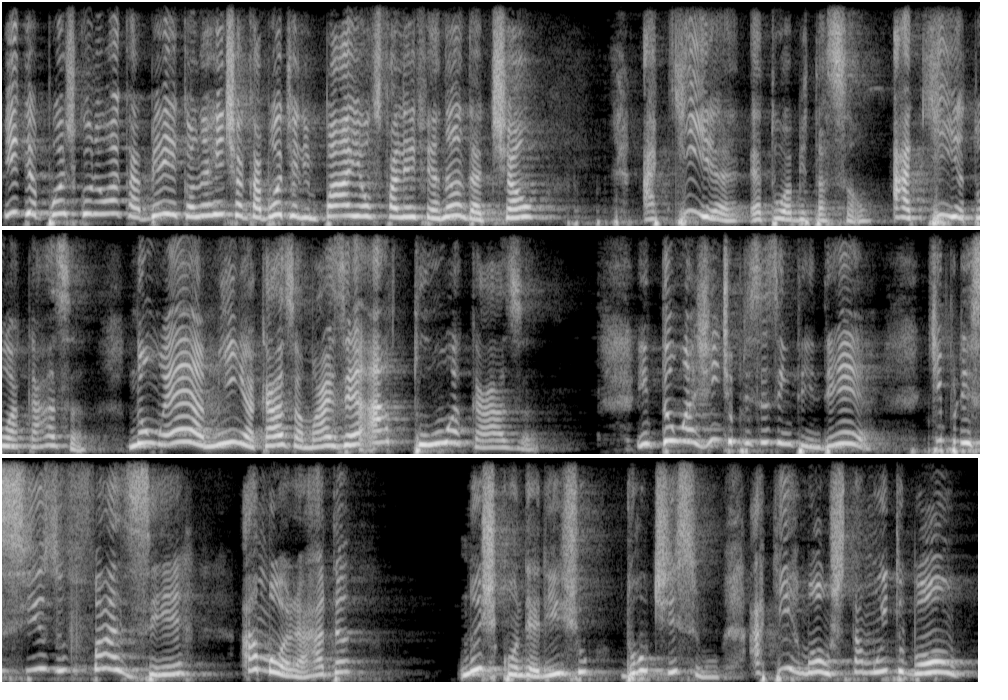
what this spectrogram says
E depois, quando eu acabei, quando a gente acabou de limpar, eu falei, Fernanda, tchau. Aqui é tua habitação, aqui é tua casa. Não é a minha casa mais, é a tua casa. Então a gente precisa entender que preciso fazer a morada no esconderijo do Altíssimo. Aqui, irmãos, está muito bom.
